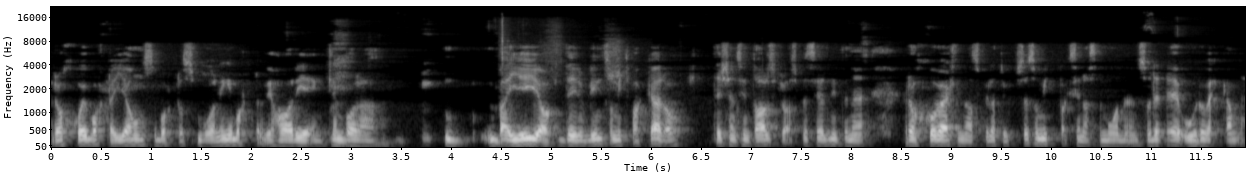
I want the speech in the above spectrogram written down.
Rojo är borta, Jones är borta och Småling är borta. Vi har egentligen bara Bajy och David Blind som mittbackar och det känns inte alls bra. Speciellt inte när Rojo verkligen har spelat upp sig som mittback senaste månaden. Så det är oroväckande.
